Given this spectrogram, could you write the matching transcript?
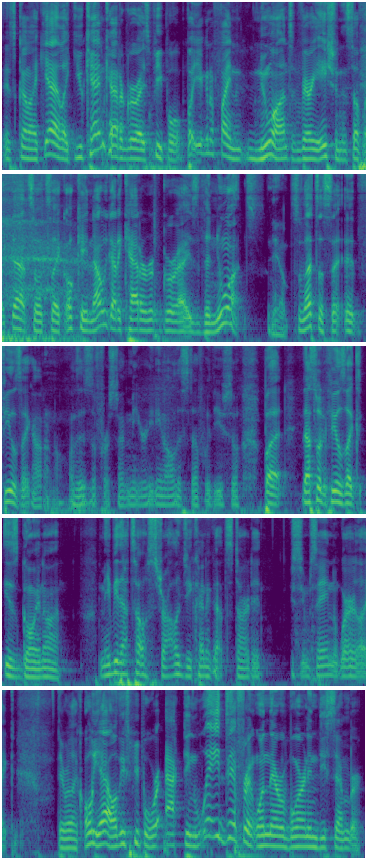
It's kind of like, yeah, like you can categorize people, but you're gonna find nuance and variation and stuff like that. So it's like, okay, now we got to categorize the nuance. Yep. So that's a. It feels like I don't know. This is the first time me reading all this stuff with you. So, but that's what it feels like is going on. Maybe that's how astrology kind of got started. You see what I'm saying? Where like they were like, "Oh yeah, all these people were acting way different when they were born in December,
